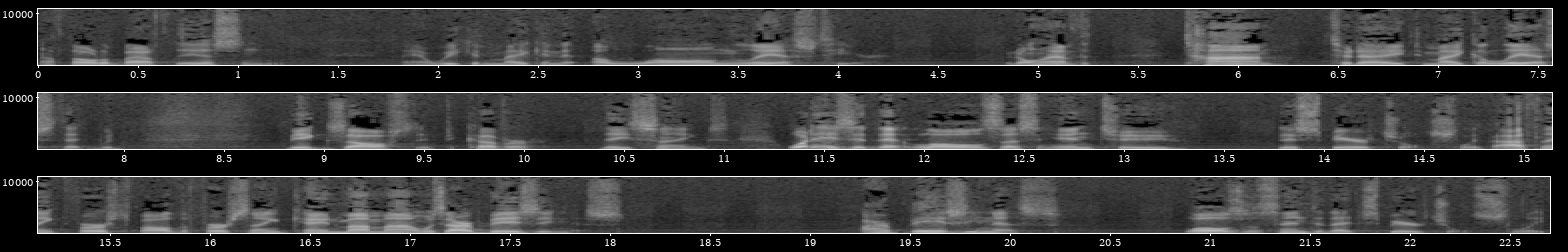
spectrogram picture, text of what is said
I thought about this, and and we can make an, a long list here. We don't have the time today to make a list that would be exhaustive to cover these things. What is it that lulls us into this spiritual sleep? I think, first of all, the first thing that came to my mind was our busyness. Our busyness lulls us into that spiritual sleep.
